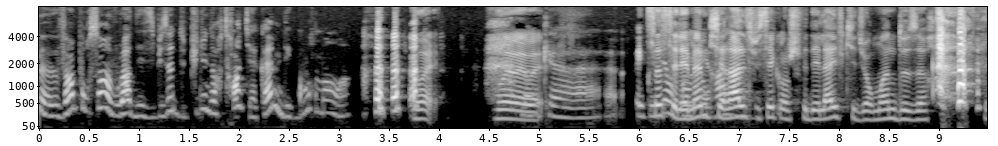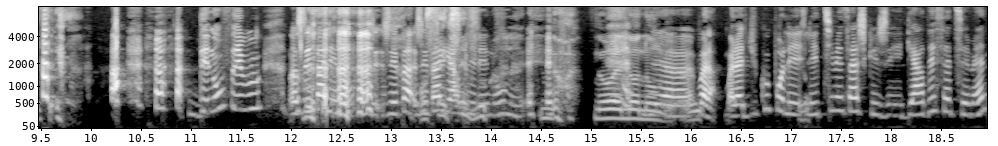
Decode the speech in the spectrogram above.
même euh, 20% à vouloir des épisodes de plus d'une heure 30, il y a quand même des gourmands. hein. Ouais. Ouais, ouais, ouais. Donc, Ça, c'est les mêmes qui râlent, tu sais, quand je fais des lives qui durent moins de 2 heures. Dénoncez-vous Non, j'ai pas les noms, j'ai- pas, j'ai pas gardé les noms, mais... Non, non, non, non, Mais, mais euh, heu, oui. voilà. voilà, du coup, pour les, petits messages que j'ai gardés cette semaine,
